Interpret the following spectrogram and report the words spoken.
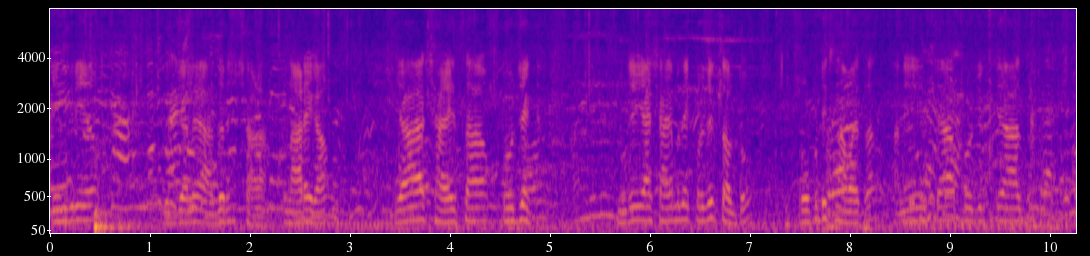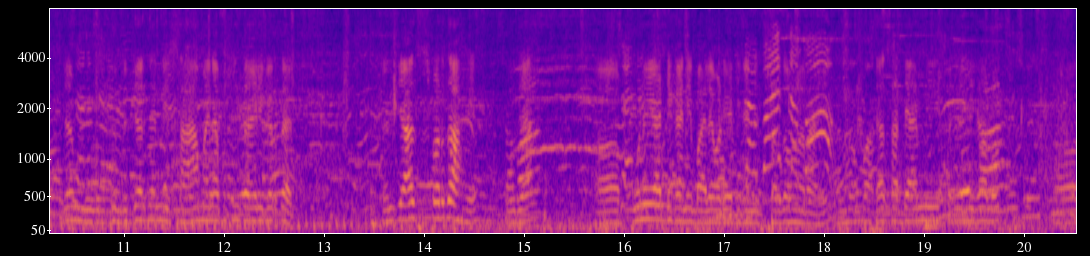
केंद्रीय विद्यालय आदर्श शाळा नारेगाव. या शाळेचा प्रोजेक्ट म्हणजे या शाळेमध्ये एक प्रोजेक्ट चालतो. रोबोटिक्स नावाचा. आणि त्या प्रोजेक्टचे आज ज्या विद्यार्थ्यांनी सहा महिन्यापासून तयारी करत आहेत त्यांची आज स्पर्धा आहे. उद्या अ, पुणे या ठिकाणी बालेवाडी या ठिकाणी स्पर्धा होणार आहे. त्यासाठी आम्ही सगळे निघालो. अ,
